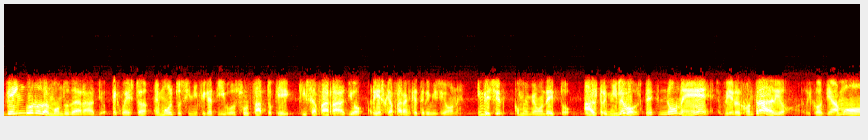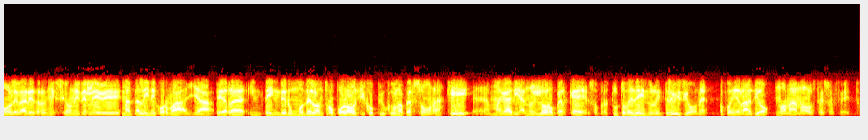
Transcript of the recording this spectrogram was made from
vengono dal mondo della radio. E questo è molto significativo sul fatto che chi sa fare radio riesca a fare anche televisione. Invece, come abbiamo detto altre mille volte, non è vero il contrario ricordiamo le varie trasmissioni delle Maddalene Corvaglia per intendere un modello antropologico più che una persona che eh, magari hanno il loro perché, soprattutto vedendolo in televisione, ma poi in radio non hanno lo stesso effetto.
